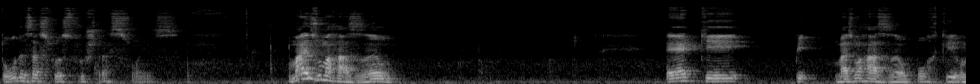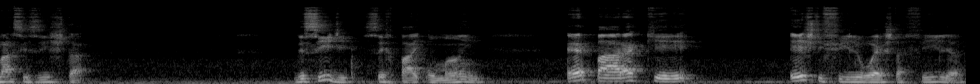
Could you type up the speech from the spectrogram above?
todas as suas frustrações. Mais uma razão é que mais uma razão porque o narcisista decide ser pai ou mãe é para que este filho ou esta filha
